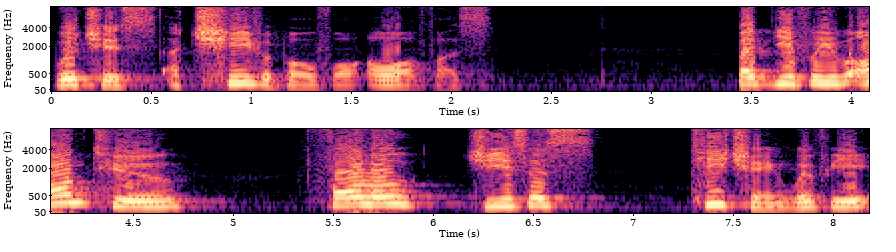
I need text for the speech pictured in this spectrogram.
which is achievable for all of us. But if we want to follow Jesus' teaching, if we,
